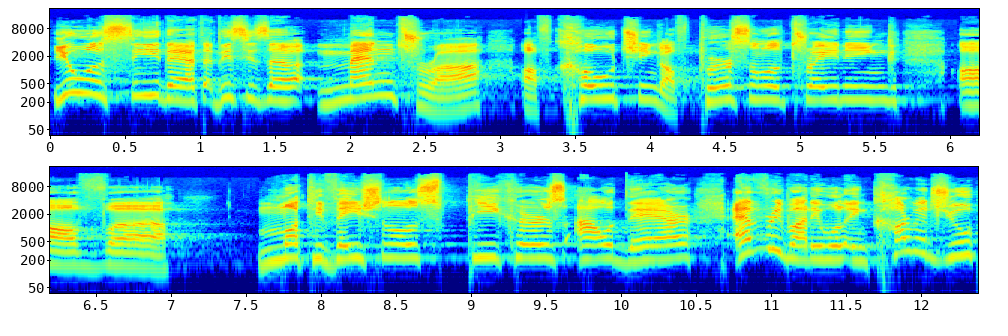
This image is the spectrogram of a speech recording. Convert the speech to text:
you will see that this is a mantra of coaching, of personal training, of uh, motivational speakers out there. Everybody will encourage you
